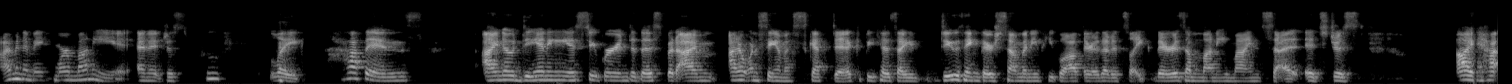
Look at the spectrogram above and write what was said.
I'm to make more money. And it just poof, like happens. I know Danny is super into this, but I'm, I don't want to say I'm a skeptic because I do think there's so many people out there that it's like there is a money mindset. It's just, I have,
